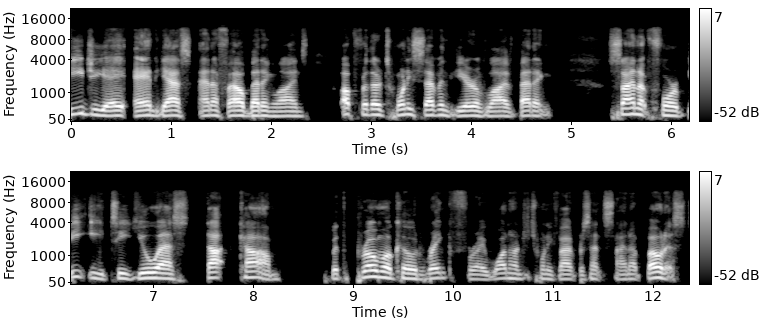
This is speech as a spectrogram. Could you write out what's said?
PGA, and yes, NFL betting lines up for their 27th year of live betting. Sign up for betus.com with the promo code RINK for a 125% sign up bonus.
